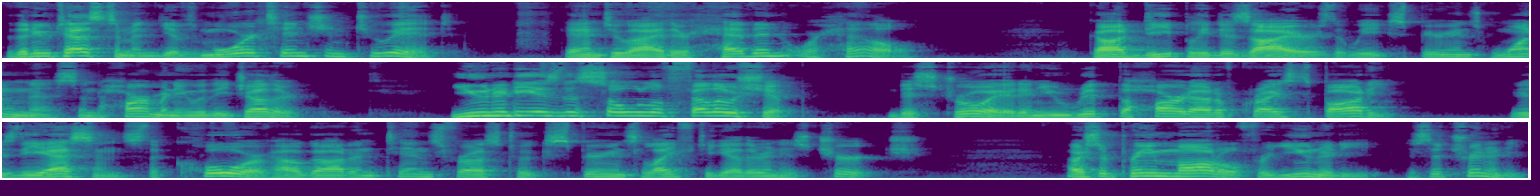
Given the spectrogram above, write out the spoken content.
that the New Testament gives more attention to it than to either heaven or hell. God deeply desires that we experience oneness and harmony with each other. Unity is the soul of fellowship. Destroy it, and you rip the heart out of Christ's body. It is the essence, the core of how God intends for us to experience life together in His church. Our supreme model for unity is the Trinity.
